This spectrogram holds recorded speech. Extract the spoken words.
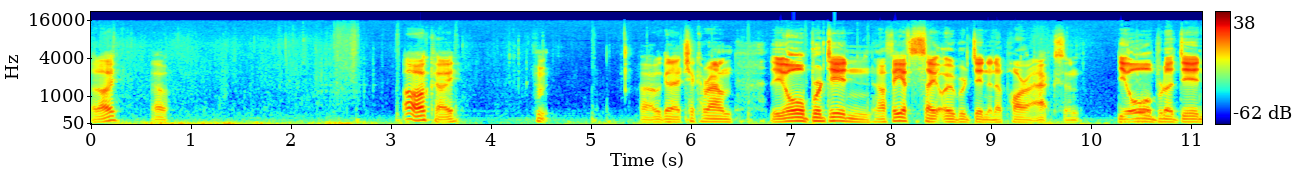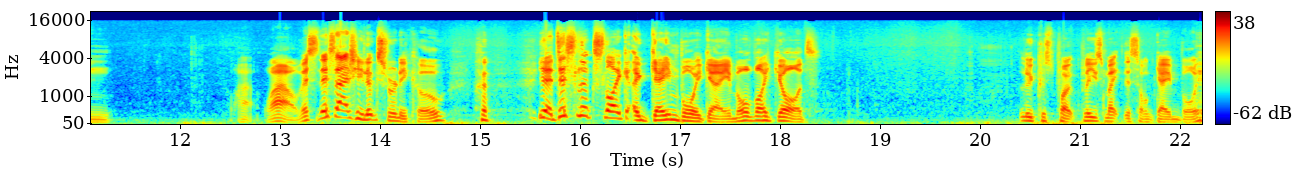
Hello? Oh. Oh, okay. Hm. Alright, we're gonna check around the Obra Dinn. I think you have to say Obra in a pirate accent. The Obra. Wow, wow, this this actually looks really cool. yeah, this looks like a Game Boy game. Oh my god. Lucas Pope, please make this on Game Boy.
